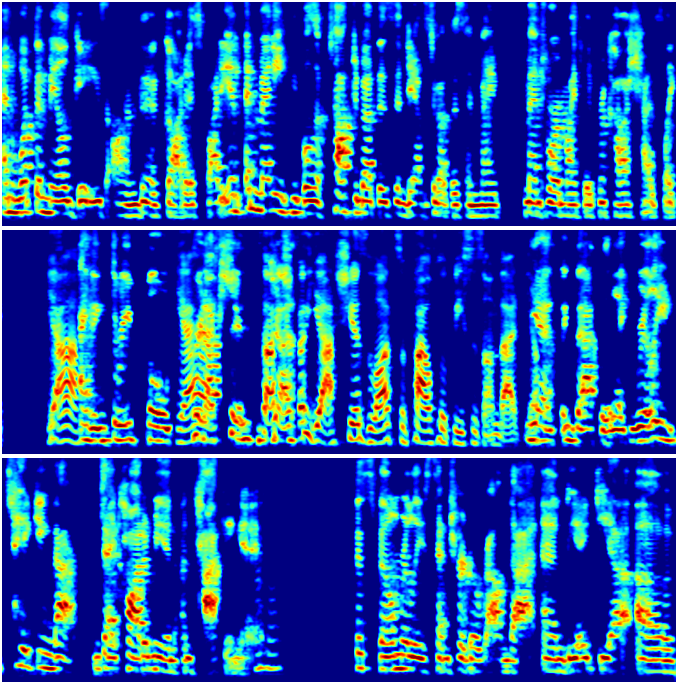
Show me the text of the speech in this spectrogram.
and what the male gaze on the goddess body. And, and many people have talked about this and danced about this. And my mentor, Maithili Prakash, has like, Yeah. I think three full Yes, productions Such, oh, yeah, she has lots of powerful pieces on that. Yep. Yes, exactly. Like really taking that dichotomy and unpacking it. Mhm. This film really centered around that and the idea of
